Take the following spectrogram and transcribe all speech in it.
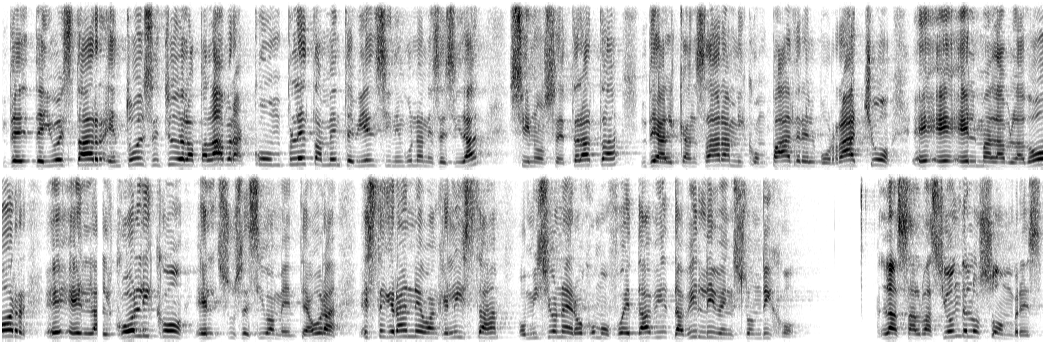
de, yo estar en todo el sentido de la palabra completamente bien sin ninguna necesidad, sino se trata de alcanzar a mi compadre, el borracho, eh, eh, el mal hablador, eh, el alcohólico, el, sucesivamente. Ahora, este gran evangelista o misionero como fue David, David Livingstone dijo, la salvación de los hombres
